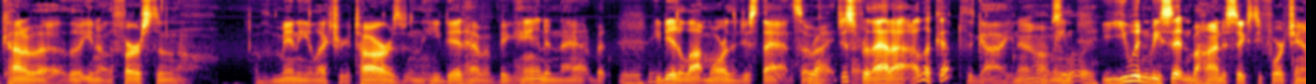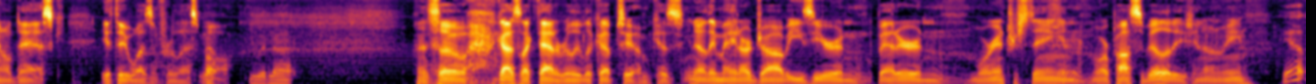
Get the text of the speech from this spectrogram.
kind of a the you know the first and of many electric guitars, and he did have a big hand in that. But he did a lot more than just that. So Mm-hmm. Right, just right. for that, I, I look up to the guy. You know, I mean, you, you wouldn't be sitting behind a 64 channel desk if it wasn't for Les Paul. No, you would not. And so guys like that I really look up to them because you know they made our job easier and better and more interesting and more possibilities. You know what I mean? Yep.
